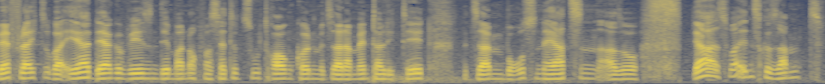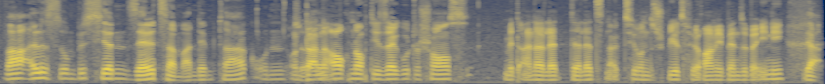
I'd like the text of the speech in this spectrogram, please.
wäre vielleicht sogar eher der gewesen, dem man noch was hätte zutrauen können mit seiner Mentalität, mit seinem Borussenherzen. Also ja, es war insgesamt, war alles so ein bisschen seltsam an dem Tag. Und, und dann äh, auch noch die sehr gute Chance mit einer der letzten Aktionen des Spiels für Rami Benzebaini. Ja.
